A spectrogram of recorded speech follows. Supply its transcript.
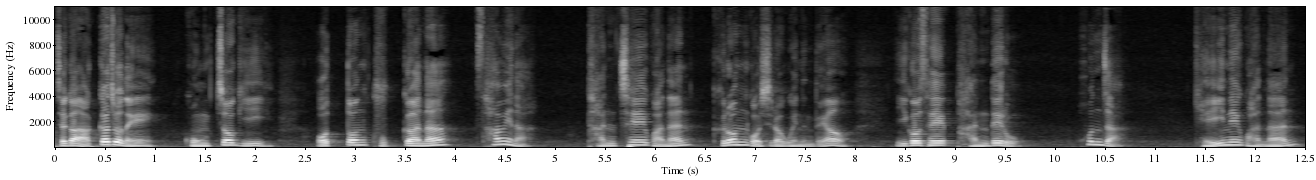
제가 아까 전에 공적이 어떤 국가나 사회나 단체에 관한 그런 것이라고 했는데요. 이것의 반대로 혼자 개인에 관한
